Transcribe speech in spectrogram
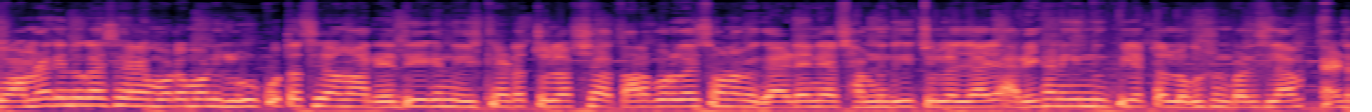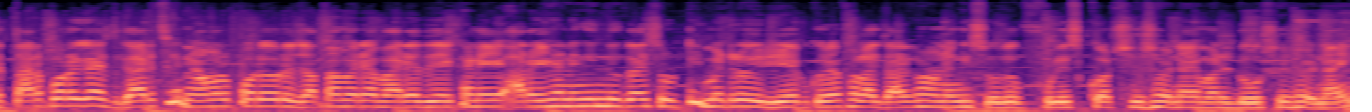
তো আমরা কিন্তু গেছে এখানে মোটামুটি লুট করতেছিলাম, আর এদিকে কিন্তু স্ক্যানটা চলে আসছে। তারপর গেছে আমি গাড়ি নিয়ে সামনের দিকে চলে যাই, আর এখানে কিন্তু প্লেয়ারটা লোকেশন পাঠিয়েছিলাম। অ্যান্ড তারপরে গেছে গাড়ি থেকে নামার পরে ওরা জাতা মেরে মারে দেয় এখানে। আর এখানে কিন্তু গাছ ওর টিমের ওই রেপ করে ফেলায়, যার কারণে নাকি শুধু ফুল স্কোর শেষ হয় নাই মানে ডো শেষ হয় নাই।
